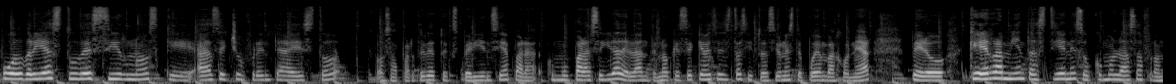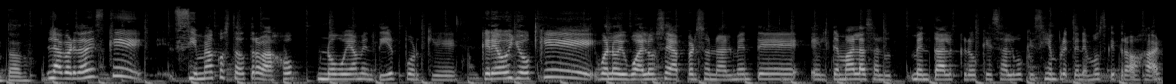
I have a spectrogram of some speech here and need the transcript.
podrías tú decirnos que has hecho frente a esto? O a partir de tu experiencia para como para seguir adelante, ¿no? Que sé que a veces estas situaciones te pueden bajonear, pero ¿qué herramientas tienes o cómo lo has afrontado? La verdad es que sí me ha costado trabajo, no voy a mentir, porque creo yo que, bueno, igual, o sea, personalmente el tema de la salud mental creo que es algo que siempre tenemos que trabajar.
